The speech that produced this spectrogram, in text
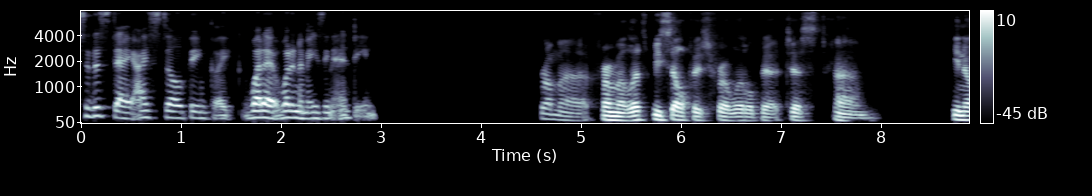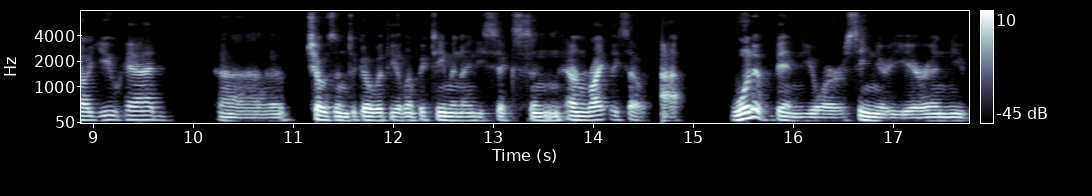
to this day I still think like what a what an amazing ending. From a from a let's be selfish for a little bit. Just um, you know, you had uh, chosen to go with the Olympic team in '96, and and rightly so. That would have been your senior year, and you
